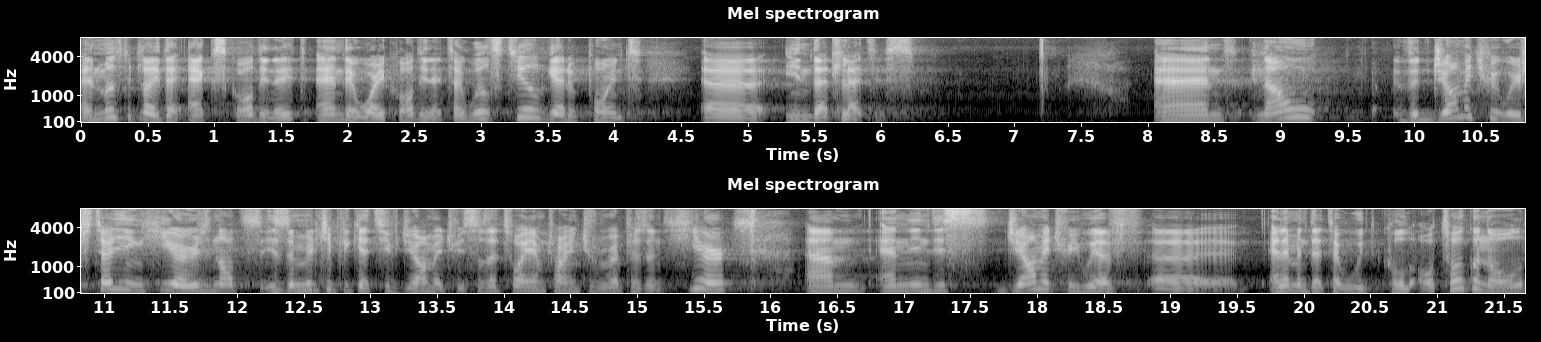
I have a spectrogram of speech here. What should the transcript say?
and multiply the x coordinate and the y coordinates, I will still get a point uh, in that lattice. And now the geometry we're studying here is not is the multiplicative geometry. So that's why I'm trying to represent here. Um, and in this geometry, we have uh, elements that I would call orthogonal.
